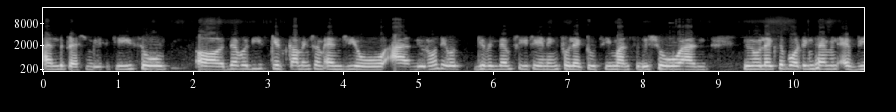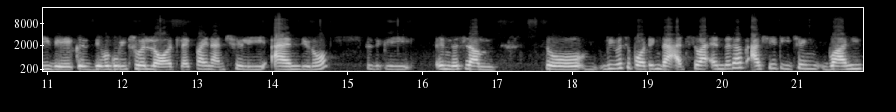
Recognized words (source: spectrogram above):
and depression basically. So, uh, there were these kids coming from NGO and, you know, they were giving them free training for like two, three months for the show and, you know, like supporting them in every way because they were going through a lot, like financially and, you know, physically in the slums. So we were supporting that. So I ended up actually teaching one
